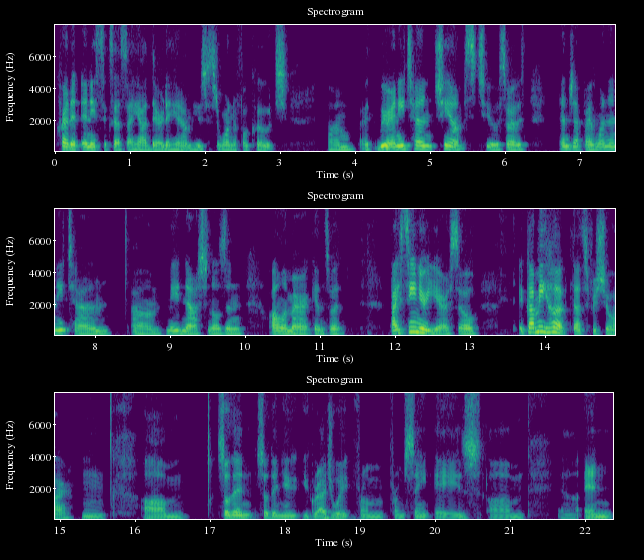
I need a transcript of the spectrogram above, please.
credit any success I had there to him. He was just a wonderful coach. Um, we were NE-10 champs too. So I was ended up, I won NE-10, um, made nationals and all American. So by senior year. So it got me hooked, that's for sure. Mm. Um, so then, so then you you graduate from from St. A's, um, uh, and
